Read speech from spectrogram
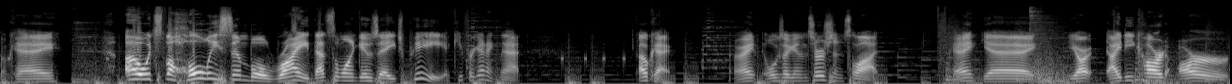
Okay. Oh, it's the holy symbol, right. That's the one gives HP. I keep forgetting that. Okay. Alright, it looks like an insertion slot. Okay, yay. The ID card R.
